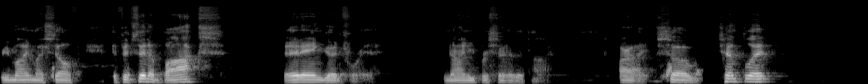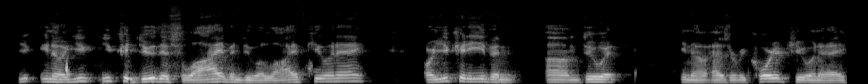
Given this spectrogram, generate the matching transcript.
remind myself, if it's in a box, it ain't good for you 90% of the time. All right. So template, you, you know, you, you could do this live and do a live Q&A, or you could even um, do it, you know, as a recorded Q&A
